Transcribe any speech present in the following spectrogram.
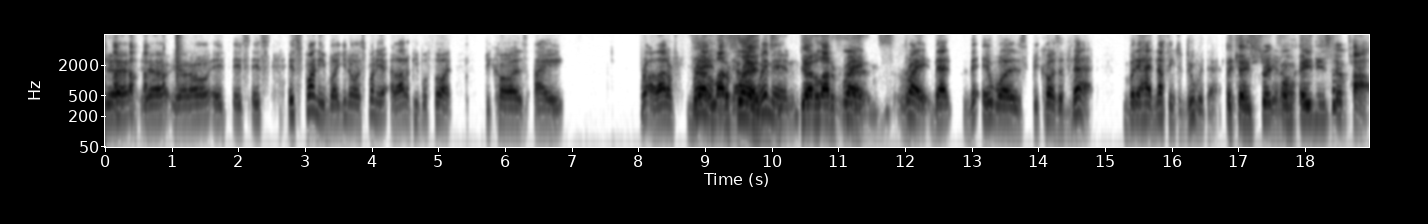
yeah, yeah, you know, it, it's it's it's funny, but you know, it's funny. A lot of people thought because I a lot of friends, had a lot of friends. women, You had a lot of friends. right? That, that it was because of that, but it had nothing to do with that, It came straight You from know? 80s hip hop.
